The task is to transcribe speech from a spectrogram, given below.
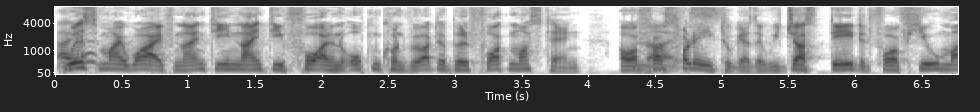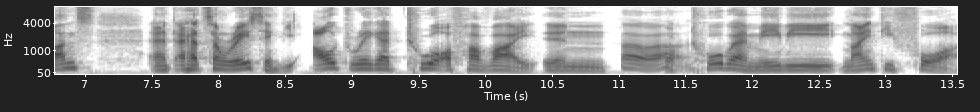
oh, with yeah? my wife, 1994, in an open convertible Ford Mustang. Our nice. first holiday together. We just dated for a few months, and I had some racing. The Outrigger Tour of Hawaii in oh, wow. October, maybe '94,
